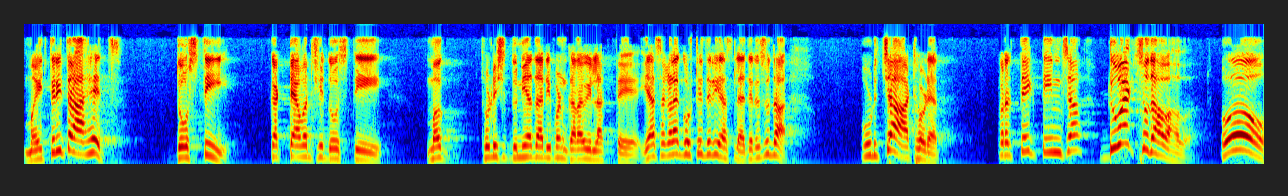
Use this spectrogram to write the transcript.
मैत्री तर आहेच. दोस्ती कट्ट्यावरची दोस्ती. मग थोडीशी दुनियादारी पण करावी लागते. या सगळ्या गोष्टी जरी असल्या तरी सुद्धा पुढच्या आठवड्यात प्रत्येक टीमचा डुएट सुद्धा व्हावं. हो.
